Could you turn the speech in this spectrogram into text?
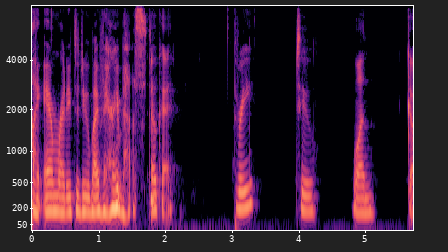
I am ready to do my very best. Okay. Three, two, one, go.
